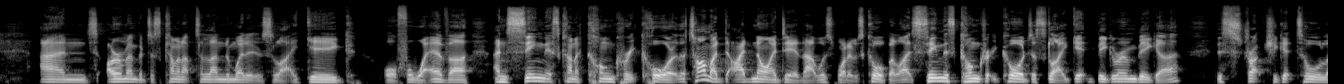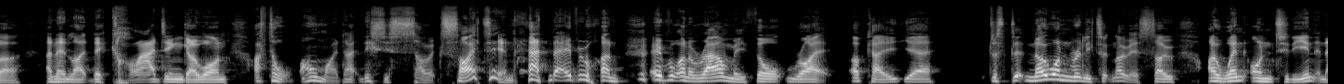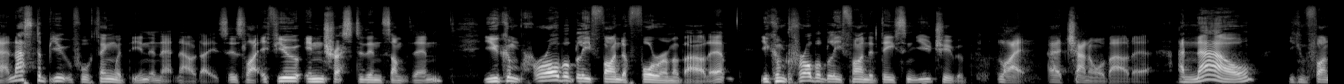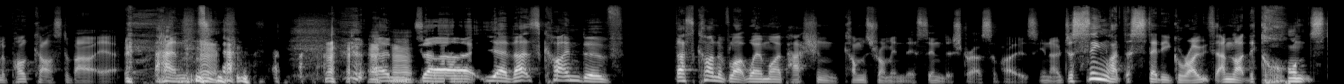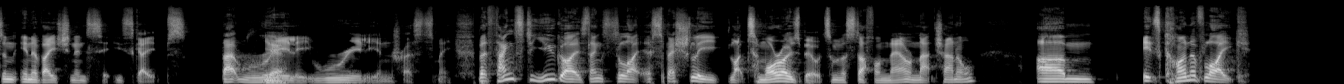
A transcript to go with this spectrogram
and I remember just coming up to London whether it was like a gig or for whatever, and seeing this kind of concrete core. At the time, I, I had no idea that was what it was called, but like seeing this concrete core just like get bigger and bigger, this structure get taller, and then like the cladding go on. I thought, oh my, god, this is so exciting, and everyone, everyone around me thought, right, okay, yeah. Just no one really took notice. So I went on to the internet, and that's the beautiful thing with the internet nowadays. It's like if you're interested in something, you can probably find a forum about it. You can probably find a decent YouTube like a channel about it. And now you can find a podcast about it. And and uh, yeah, that's kind of that's kind of like where my passion comes from in this industry, I suppose. You know, just seeing like the steady growth and like the constant innovation in cityscapes. That really, yeah. really interests me. But thanks to you guys, thanks to like especially like tomorrow's build, some of the stuff on there on that channel. Um, it's kind of like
